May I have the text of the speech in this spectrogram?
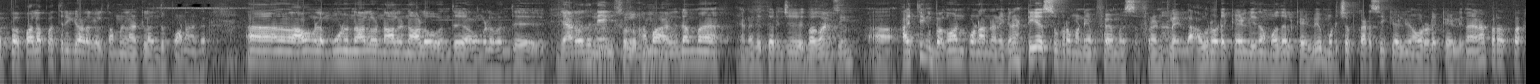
இப்போ பல பத்திரிகையாளர்கள் தமிழ்நாட்டில் வந்து போனாங்க அவங்கள மூணு நாளோ நாலு நாளோ வந்து அவங்கள வந்து யாராவது நேம் சொல்லுமா ஆமாம் நம்ம எனக்கு தெரிஞ்சு பகவான் சிங்? ஐ திங்க் பகவான் போனான்னு நினைக்கிறேன். டிஎஸ் சுப்பிரமணியம் ஃபேமஸ் ஃப்ரண்ட் லைனில் அவரோட கேள்வி தான் முதல் கேள்வி. முடிச்ச கடைசி கேள்வியும் அவரோட கேள்வி தான் ஏன்னா பிர- பிர-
